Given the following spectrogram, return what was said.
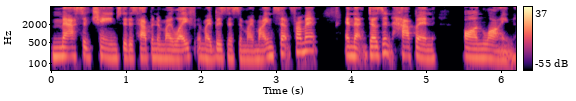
massive change that has happened in my life and my business and my mindset from it. And that doesn't happen online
